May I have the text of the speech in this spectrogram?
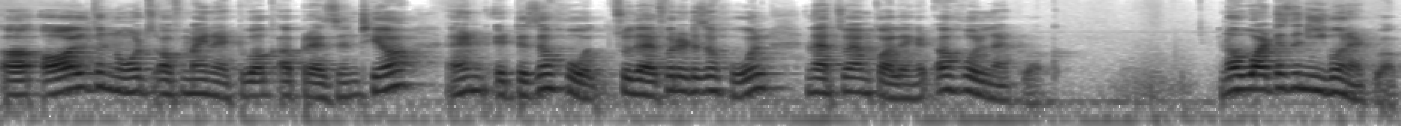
uh, all the nodes of my network are present here and it is a whole. So therefore it is a whole and that's why I'm calling it a whole network. Now what is an ego network?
